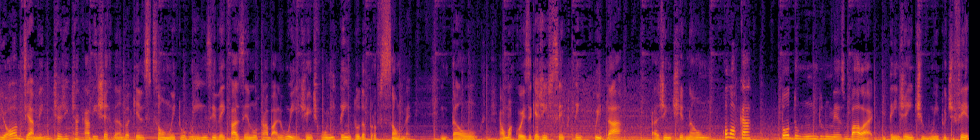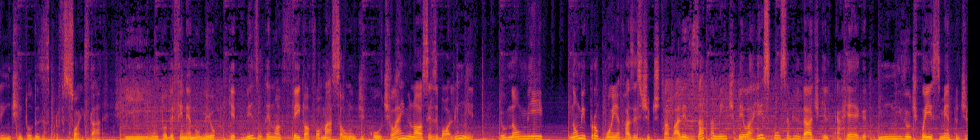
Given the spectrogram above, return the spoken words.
e, obviamente, a gente acaba enxergando aqueles que são muito ruins e vem fazendo um trabalho ruim. Gente ruim tem toda a profissão, né? Então, é uma coisa que a gente sempre tem que cuidar para a gente não colocar todo mundo no mesmo balaio. E tem gente muito diferente em todas as profissões, tá? E não estou defendendo o meu, porque mesmo tendo feito uma formação de coach lá em 1900 e bolinha, eu não me não me proponho a fazer esse tipo de trabalho exatamente pela responsabilidade que ele carrega, um nível de conhecimento de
